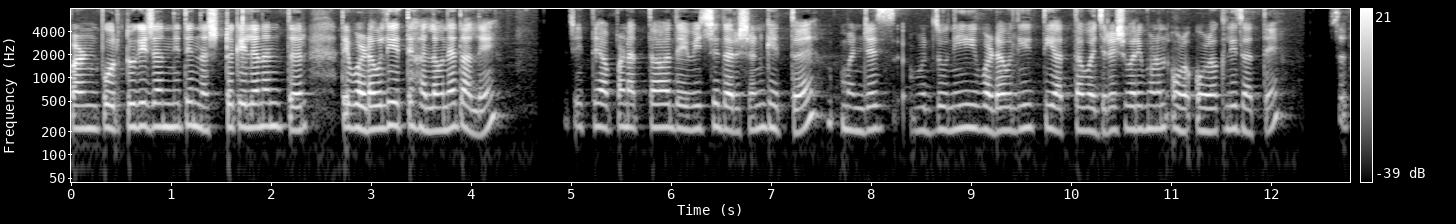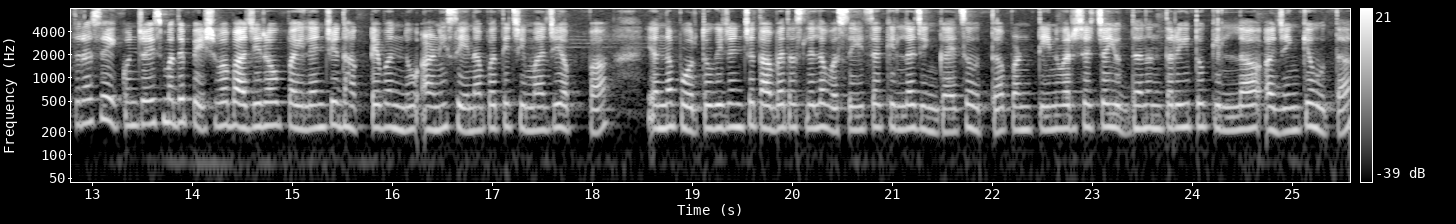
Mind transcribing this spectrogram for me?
पण पोर्तुगीजांनी ते नष्ट केल्यानंतर ते वडवली येथे हलवण्यात आले. जिथे आपण आत्ता देवीचे दर्शन घेतोय म्हणजेच जुनी वडवली ती आत्ता वज्रेश्वरी म्हणून ओळ ओळखली जाते. सतराशे एकोणचाळीसमध्ये पेशवा बाजीराव पहिल्यांचे धाकटे बंधू आणि सेनापती चिमाजी अप्पा यांना पोर्तुगीजांच्या ताब्यात असलेला वसईचा किल्ला जिंकायचा होता पण तीन वर्षाच्या युद्धानंतरही तो किल्ला अजिंक्य होता.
